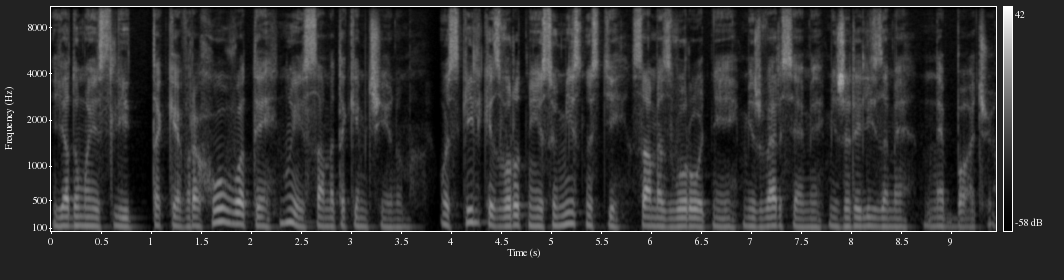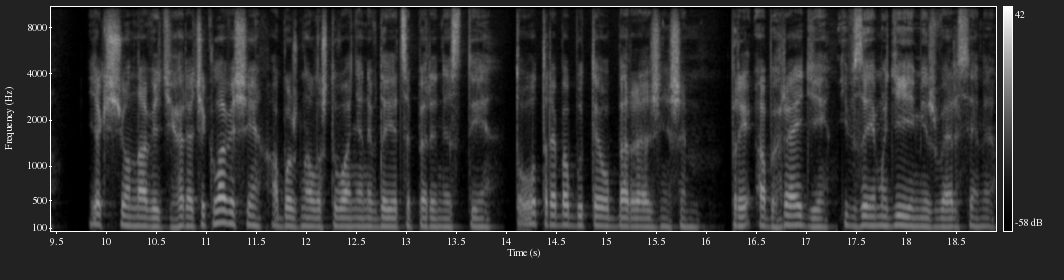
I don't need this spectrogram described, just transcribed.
Я думаю, слід таке враховувати, ну і саме таким чином. Оскільки зворотної сумісності, саме зворотньої між версіями, між релізами не бачу. Якщо навіть гарячі клавіші або ж налаштування не вдається перенести, то треба бути обережнішим при апгрейді і взаємодії між версіями.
